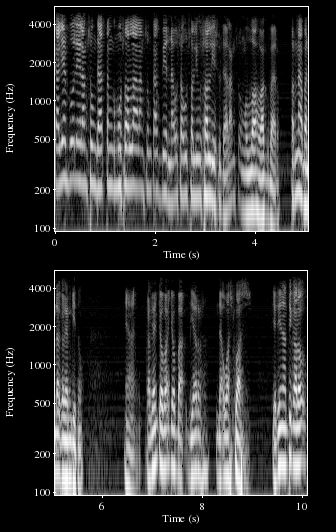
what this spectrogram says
Kalian boleh langsung datang ke musola langsung takbir, nggak usah usolli usolli sudah langsung Allah Akbar. Pernah benda kalian gitu? Ya, kalian coba-coba biar tidak was-was. Jadi nanti kalau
